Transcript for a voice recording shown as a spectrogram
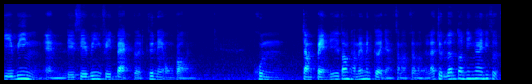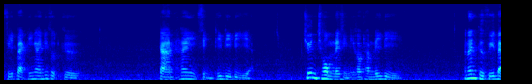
giving and receiving feedback เกิดขึ้นในองค์กร คุณ จำเป็นที่จะต้องทำให้มันเกิดอย่างสม่ำเสมอ และจุดเริ่มต้นที่ง่ายที่สุดฟีดแบ็ที่ง่ายที่สุดคือ การให้สิ่งที่ดีๆชื่นชมในสิ่งที่เขาทำได้ดี นั่นคือ feedback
